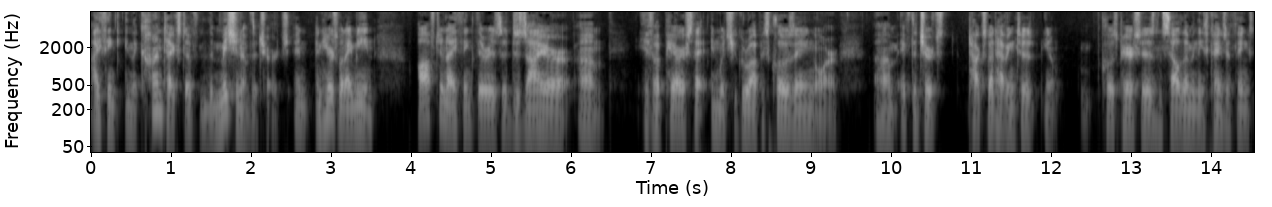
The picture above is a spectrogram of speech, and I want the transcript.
I think, in the context of the mission of the church. And and here's what I mean. Often, I think there is a desire, um, if a parish that in which you grew up is closing, or um, if the church talks about having to, you know, close parishes and sell them and these kinds of things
